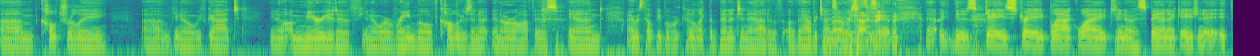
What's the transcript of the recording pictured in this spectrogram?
um, culturally. Um, you know, we've got you know a myriad of you know we're a rainbow of colors in our, in our office, and I always tell people we're kind of like the Benetton ad of, of advertising. you advertising. know? Uh, there's gay, straight, black, white, you know, Hispanic, Asian. It, it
